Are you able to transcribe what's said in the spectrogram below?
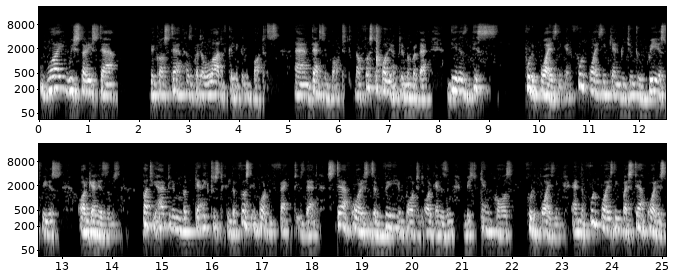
why we study staph? Because staph has got a lot of clinical importance and that's important. Now, first of all, you have to remember that there is this food poisoning and food poisoning can be due to various, various organisms but you have to remember characteristically, the first important fact is that Staph aureus is a very important organism which can cause food poisoning. And the food poisoning by Staph aureus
